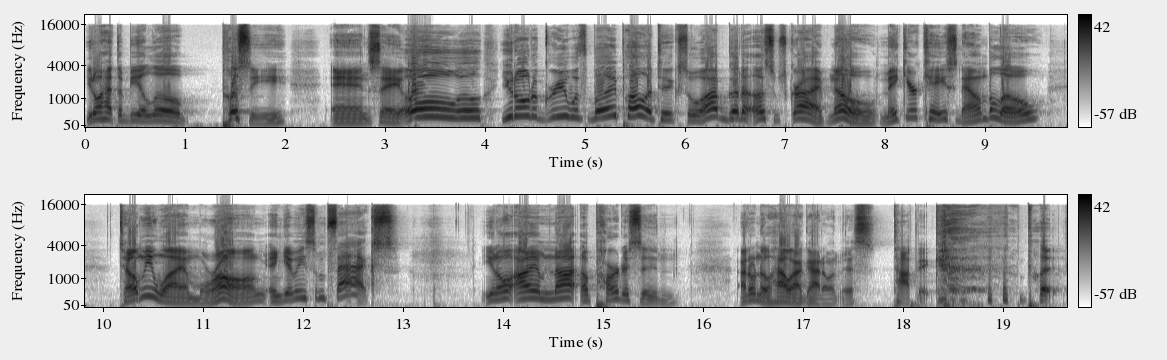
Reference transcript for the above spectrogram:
You don't have to be a little pussy and say, oh, well, you don't agree with my politics, so I'm going to unsubscribe. No, make your case down below. Tell me why I'm wrong and give me some facts. You know, I am not a partisan. I don't know how I got on this topic, but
